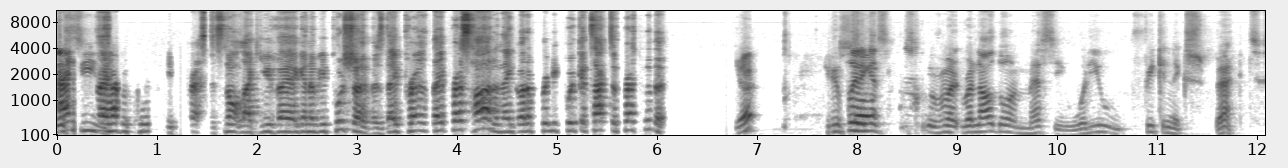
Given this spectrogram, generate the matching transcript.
this And season. they have a quality press. It's not like Juve are going to be pushovers. They press, they press hard, and they got a pretty quick attack to press with it. Yep. you played So- against Ronaldo and Messi. What do you freaking expect?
